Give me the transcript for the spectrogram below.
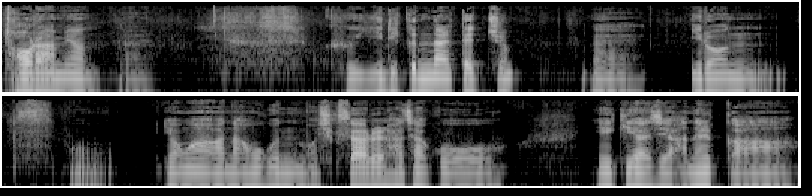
저라면 네. 그 일이 끝날 때쯤 네. 이런 뭐 영화나 혹은 뭐 식사를 하자고 얘기하지 않을까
